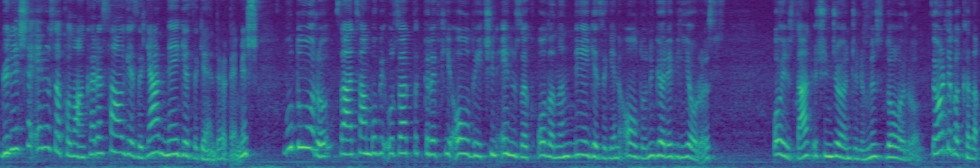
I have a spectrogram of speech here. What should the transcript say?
Güneş'e en uzak olan karasal gezegen N gezegenidir demiş. Bu doğru. Zaten bu bir uzaklık grafiği olduğu için en uzak olanın N gezegeni olduğunu görebiliyoruz. O yüzden üçüncü öncülümüz doğru. Dörde bakalım.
